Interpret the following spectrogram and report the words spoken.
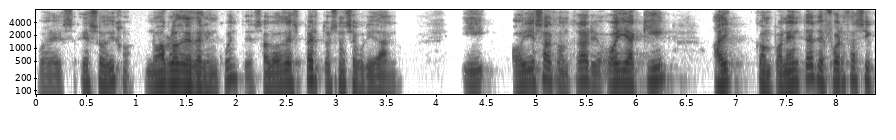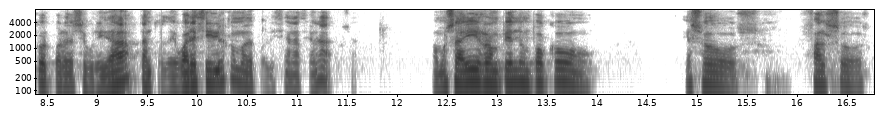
Pues eso dijo, no hablo de delincuentes, hablo de expertos en seguridad. Y hoy es al contrario, hoy aquí hay componentes de fuerzas y cuerpos de seguridad, tanto de Guardia Civil como de Policía Nacional. vamos a ir rompiendo un poco esos falsos...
